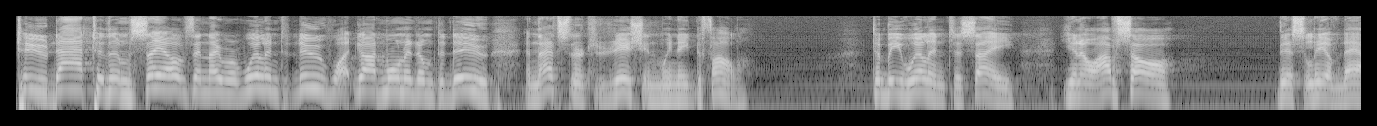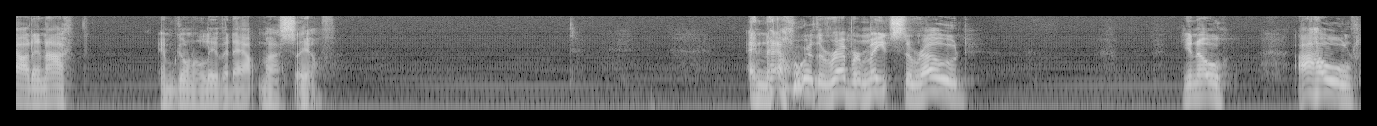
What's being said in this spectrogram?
to die to themselves and they were willing to do what God wanted them to do. And that's the tradition we need to follow. To be willing to say, you know, I've saw this lived out and I am going to live it out myself. And now, where the rubber meets the road, you know, I hold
